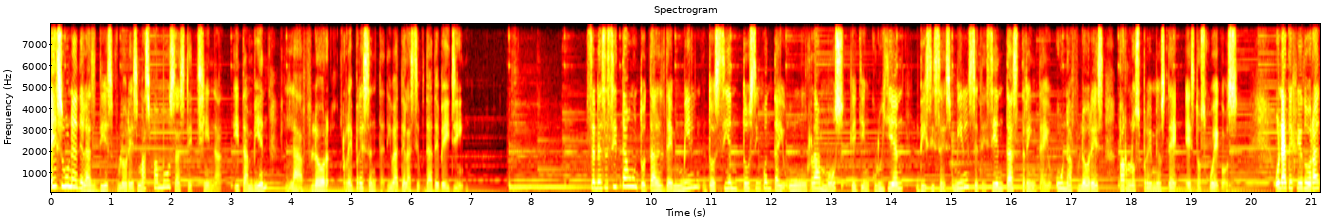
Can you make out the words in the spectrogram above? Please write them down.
Es una de las 10 flores más famosas de China y también la flor representativa de la ciudad de Beijing. Se necesita un total de 1.251 ramos que incluyen 16.731 flores para los premios de estos Juegos. Una tejedora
